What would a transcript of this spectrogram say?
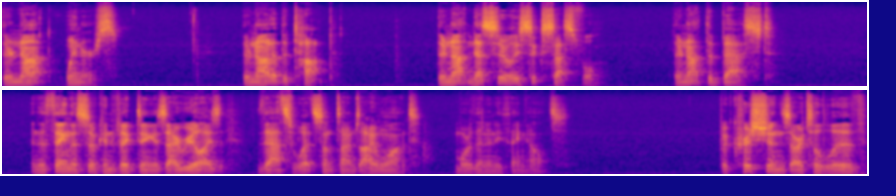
they're not winners. They're not at the top. They're not necessarily successful. They're not the best. And the thing that's so convicting is I realize that's what sometimes I want more than anything else. But Christians are to live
